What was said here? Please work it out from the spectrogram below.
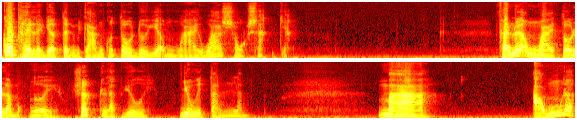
Có thể là do tình cảm của tôi đối với ông ngoại quá sâu sắc chẳng. Phải nói ông ngoại tôi là một người rất là vui, vui tánh lắm. Mà ổng đó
